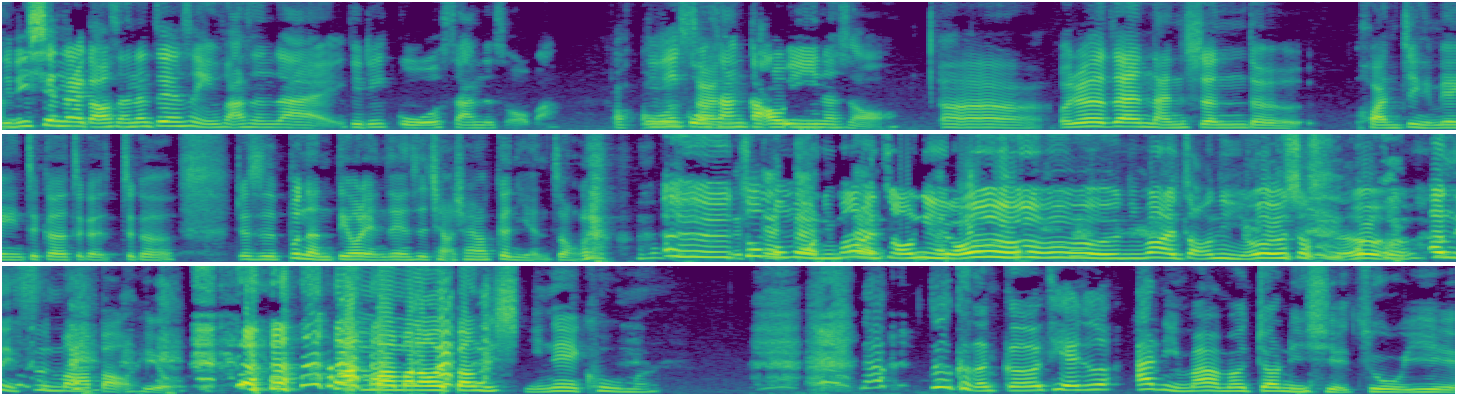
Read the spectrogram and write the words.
弟弟现在高三，那这件事情发生在弟弟国三的时候吧？哦，弟弟国三高一那时候。嗯，我觉得在男生的。环境里面，这个这个这个就是不能丢脸这件事情，好像要更严重了。呃，周某某，你妈来找你哦，你妈来找你哦，笑死了。啊，你是妈宝哟？妈妈会帮你洗内裤吗？那就是可能隔天就说啊，你妈有没有教你写作业？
